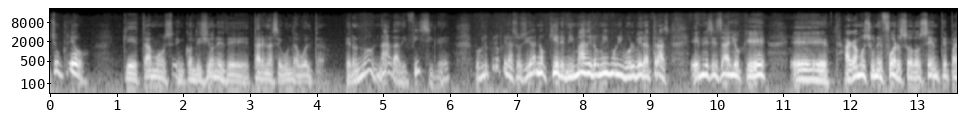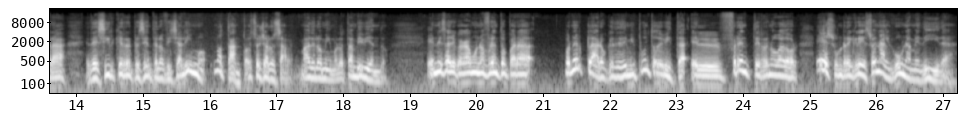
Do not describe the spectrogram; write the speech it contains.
yo creo que estamos en condiciones de estar en la segunda vuelta. Pero no nada difícil, ¿eh? porque yo creo que la sociedad no quiere ni más de lo mismo ni volver atrás. Es necesario que eh, hagamos un esfuerzo docente para decir qué representa el oficialismo. No tanto, eso ya lo saben, más de lo mismo, lo están viviendo. Es necesario que hagamos un afrento para poner claro que desde mi punto de vista el Frente Renovador es un regreso en alguna medida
